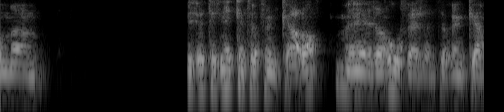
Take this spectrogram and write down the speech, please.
om um, vi får teknikken til å funke her, da. Eller det hovedfeilen til å funke.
